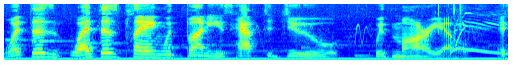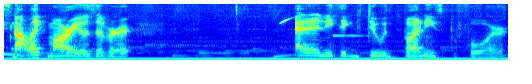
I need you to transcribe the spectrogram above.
What does what does playing with bunnies have to do with Mario? It's not like Mario's ever had anything to do with bunnies before.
